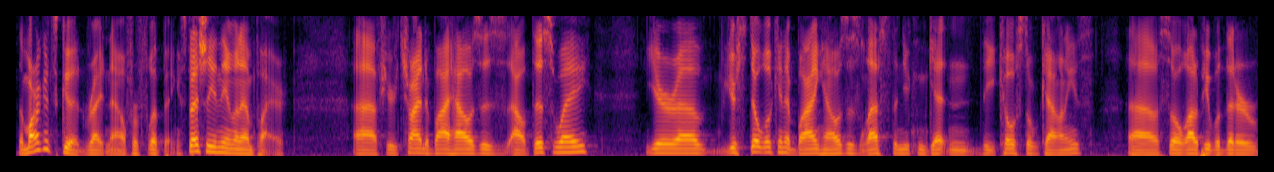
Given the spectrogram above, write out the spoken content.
the market's good right now for flipping, especially in the Inland Empire. Uh, if you're trying to buy houses out this way, you're uh, you're still looking at buying houses less than you can get in the coastal counties. Uh, so a lot of people that are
